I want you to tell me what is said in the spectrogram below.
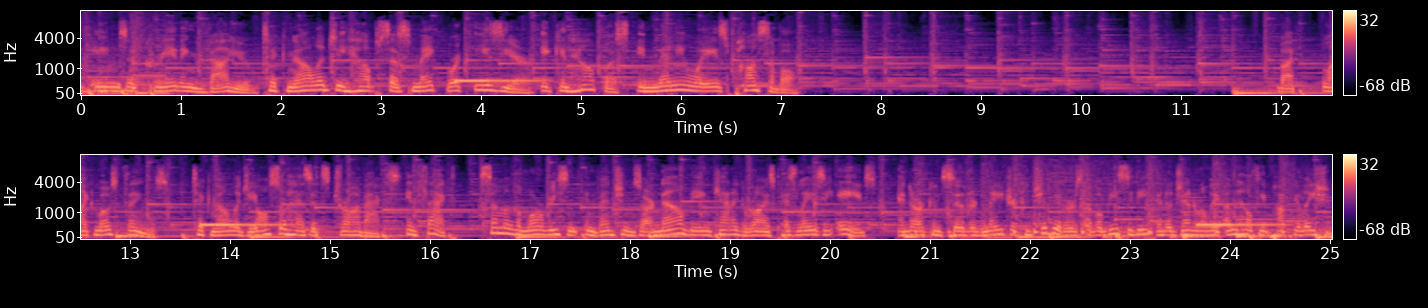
It aims at creating value. Technology helps us make work easier. It can help us in many ways possible. But, like most things, technology also has its drawbacks. In fact, some of the more recent inventions are now being categorized as lazy aids, and are considered major contributors of obesity and a generally unhealthy population.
